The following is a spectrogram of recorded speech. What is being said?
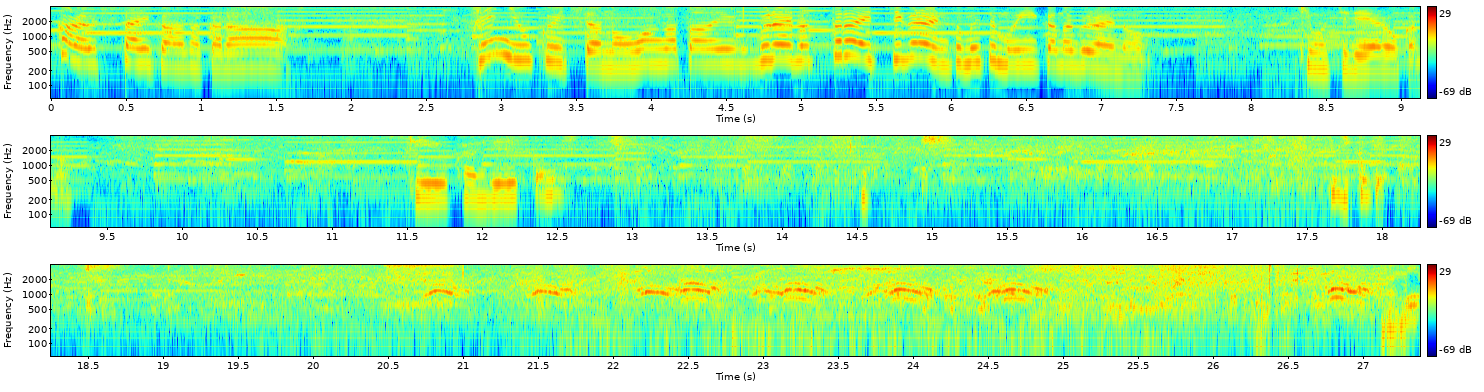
っから打ちたいかだから変に奥行ったのワン型ぐらいだったらエッジぐらいに止めてもいいかなぐらいの気持ちでやろうかな。っていう感じですかね。行くぜうまっ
